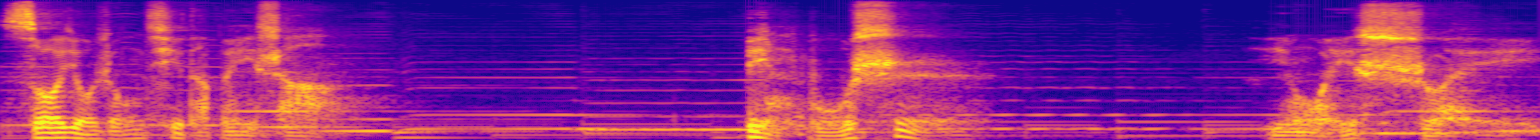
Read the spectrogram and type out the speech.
所有容器的悲伤。并不是因为水。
